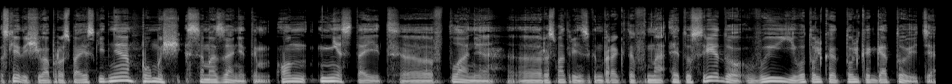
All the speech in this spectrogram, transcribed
Следующий вопрос повестки дня. Помощь самозанятым. Он не стоит э, в плане э, рассмотрения законопроектов на эту среду. Вы его только, только готовите.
